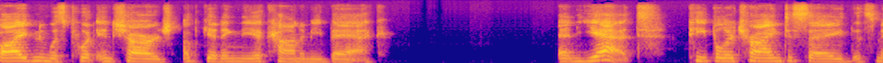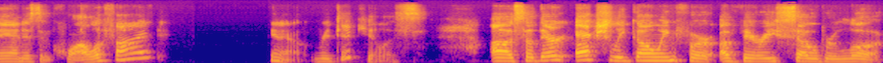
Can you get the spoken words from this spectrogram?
Biden was put in charge of getting the economy back. And yet, people are trying to say this man isn't qualified. You know, ridiculous. Uh, so they're actually going for a very sober look.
